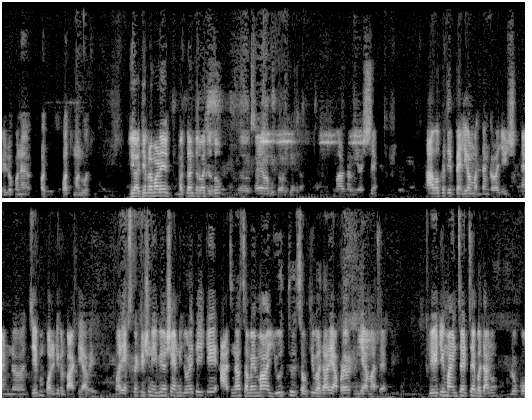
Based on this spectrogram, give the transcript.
એ લોકોને પથ પથ મળવો છે જી જે પ્રમાણે મતદાન કરવા જશો કયા એવા મુદ્દાઓ મારું નામ યશ છે. આ વખતે પહેલી વાર મતદાન કરવા જઈશ. એન્ડ જે પણ પોલિટિકલ પાર્ટી આવે મારી એક્સપેક્ટેશન એવી હશે એમની જોડેથી કે આજના સમયમાં યુથ સૌથી વધારે આપણા ઇન્ડિયામાં છે. ક્રિએટિવ માઇન્ડસેટ છે બધાનું. લોકો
